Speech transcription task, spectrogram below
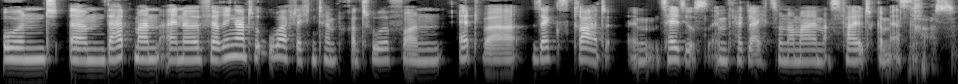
Und ähm, da hat man eine verringerte Oberflächentemperatur von etwa 6 Grad im Celsius im Vergleich zu normalem Asphalt gemessen. Krass.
